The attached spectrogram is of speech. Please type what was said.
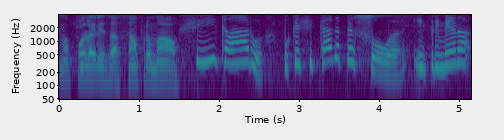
Uma polarização para o mal. Sim, claro. Porque se cada pessoa, em primeira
